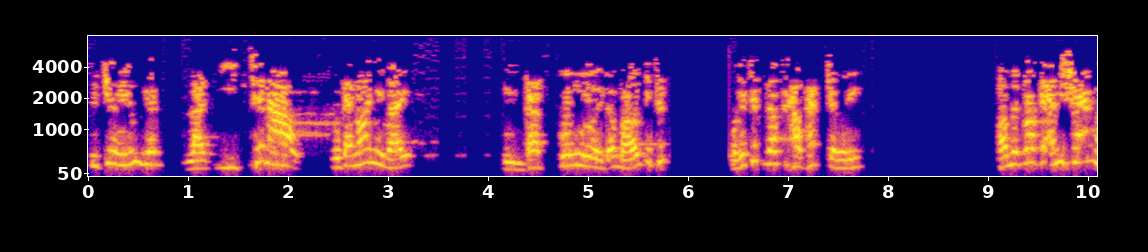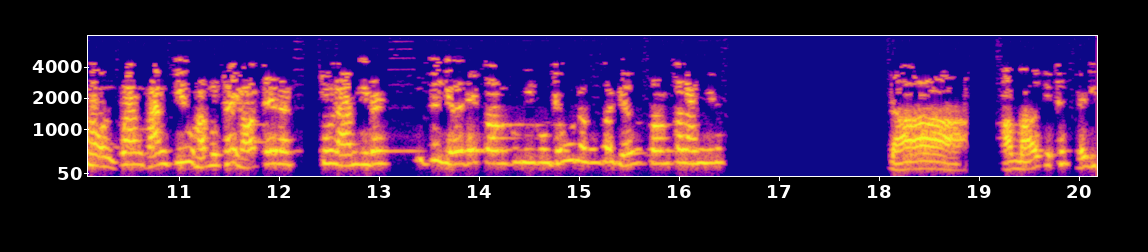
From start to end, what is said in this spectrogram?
tôi chưa hiểu gì là gì thế nào người ta nói như vậy? Thì người ta con người đã mở cái thức. Và cái thức đó khao khát chân lý. Họ mới có cái ánh sáng hồi quang phản chiếu họ mới thấy họ thế đó. Tôi làm gì đây? Cứ vợ để con cũng như con thú nó cũng có vợ con có làm gì đó đó họ mở cái thức để đi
